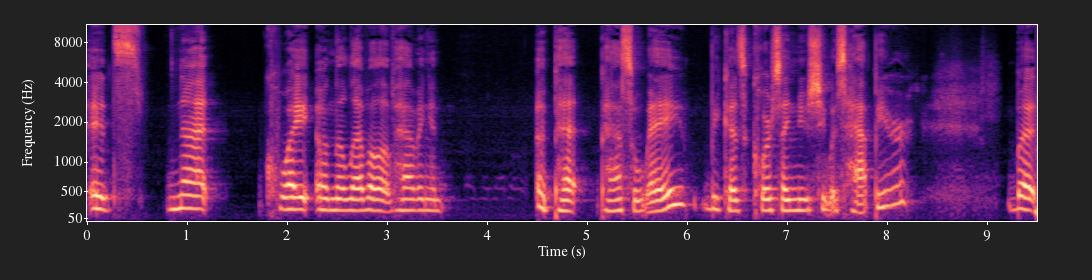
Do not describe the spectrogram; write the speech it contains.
it's not quite on the level of having a a pet pass away because of course I knew she was happier. But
